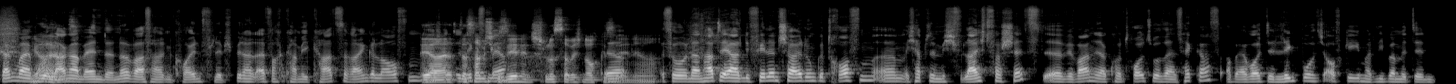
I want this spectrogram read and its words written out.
Dank meinem Ja, Hulang das- am Ende, ne, war es halt ein Coinflip. Ich bin halt einfach Kamikaze reingelaufen. ne, Ja, das habe ich mehr. gesehen, den Schluss habe ich noch Ja. gesehen, ja. So, und dann hatte er die Fehlentscheidung getroffen. Ähm, ich hatte mich leicht verschätzt. Äh, wir waren in der Kontrolltour seines Hackers, aber er wollte den Linkbonus nicht aufgeben, hat lieber mit den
